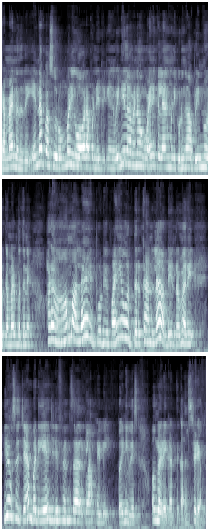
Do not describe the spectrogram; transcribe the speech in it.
கமெண்ட் வந்தது. என்ன பசு ரொம்ப நீங்கள் ஓவராக பண்ணிட்டு இருக்கீங்க. வெளியில் வேணால் உங்கள் பையனுக்கு கல்யாணம் பண்ணி கொடுங்க அப்படின்னு ஒரு கமெண்ட் பார்த்தோன்னே அட ஆமாம்ல இப்படி பையன் ஒருத்தர் இருக்கான்ல அப்படின்ற மாதிரி யோசித்தேன் பட் ஏஜ் டிஃப்ரென்ஸாக இருக்கலாம். மேபி எனிவேஸ் உங்களுடைய கருத்துக்கள். ஸ்டேடியம்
